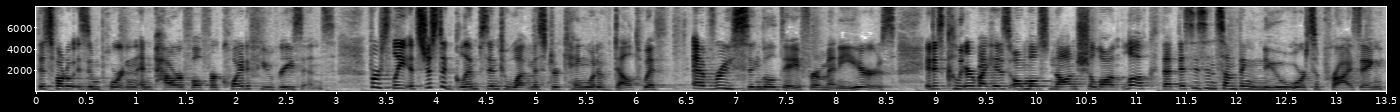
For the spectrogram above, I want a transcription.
This photo is important and powerful for quite a few reasons. Firstly, it's just a glimpse into what Mr. King would have dealt with every single day for many years. It is clear by his almost nonchalant look that this isn't something new or surprising.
